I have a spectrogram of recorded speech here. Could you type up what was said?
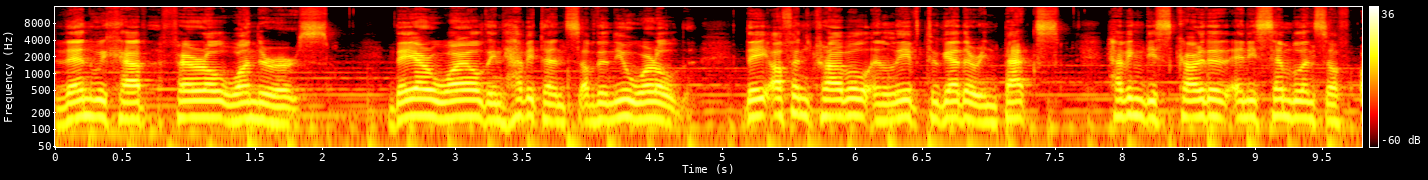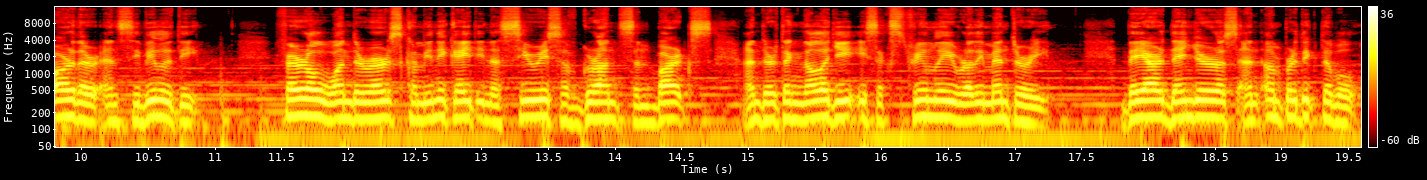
Then we have feral wanderers. They are wild inhabitants of the New World. They often travel and live together in packs, having discarded any semblance of order and civility. Feral wanderers communicate in a series of grunts and barks, and their technology is extremely rudimentary. They are dangerous and unpredictable,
